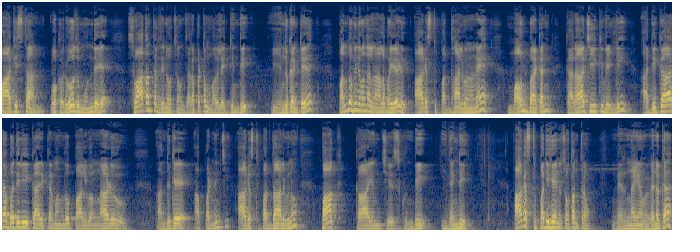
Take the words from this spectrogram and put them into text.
పాకిస్తాన్ ఒక రోజు ముందే స్వాతంత్ర దినోత్సవం జరపటం మొదలెట్టింది. ఎందుకంటే పంతొమ్మిది వందల నలభై ఏడు ఆగస్టు పద్నాలుగుననే మౌంట్ బాటన్ కరాచీకి వెళ్ళి అధికార బదిలీ కార్యక్రమంలో పాల్గొన్నాడు. అందుకే అప్పటి నుంచి ఆగస్టు పద్నాలుగును పాక్ ఖాయం చేసుకుంది. ఇదండి. ఆగస్టు పదిహేను స్వతంత్రం నిర్ణయం వెనుక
